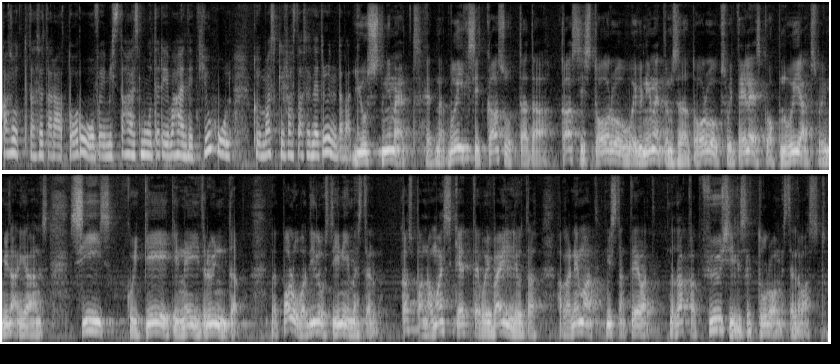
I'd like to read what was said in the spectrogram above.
kasutada seda toru või mis tahes muud erivahendit juhul, kui maskivastased need ründavad. just nimelt, et nad võiksid kasutada kas siis toru või nimetame seda toruks või teleskoopnuiaks või mida iganes, siis kui keegi neid ründab. Nad paluvad ilusti inimestel kas panna maski ette või väljuda, aga nemad, mis nad teevad, nad hakkavad füüsiliselt turvameestele vastu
